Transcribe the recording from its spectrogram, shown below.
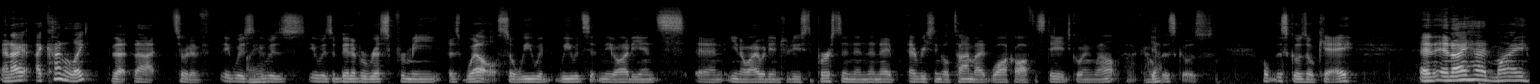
and I, I kind of liked that that sort of it was oh, yeah. it was it was a bit of a risk for me as well. So we would we would sit in the audience and you know I would introduce the person and then every single time I'd walk off the stage going well fuck, I hope yeah. this goes hope this goes okay, and and I had my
